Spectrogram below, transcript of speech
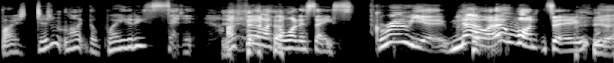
but I just didn't like the way that he said it. I feel like I want to say." Screw you! No, I don't want to. yeah,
